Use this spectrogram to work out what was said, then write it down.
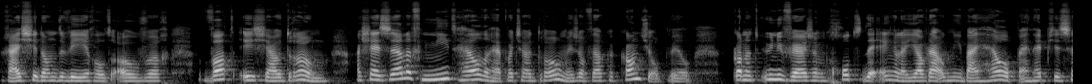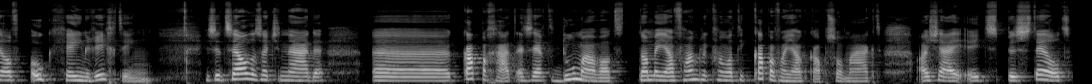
Reis je dan de wereld over? Wat is jouw droom? Als jij zelf niet helder hebt wat jouw droom is of welke kant je op wil, kan het universum, God, de engelen jou daar ook niet bij helpen. En heb je zelf ook geen richting. Het is hetzelfde als dat je naar de uh, kapper gaat en zegt: Doe maar wat, dan ben je afhankelijk van wat die kapper van jouw kapsel maakt. Als jij iets bestelt.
